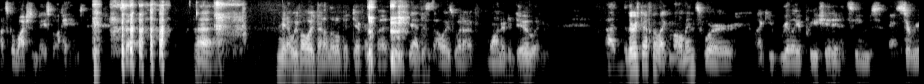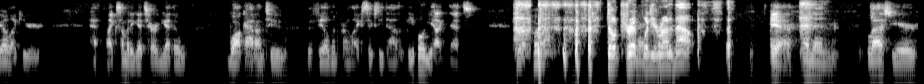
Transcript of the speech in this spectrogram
let's go watch some baseball games. So, uh, you know, we've always been a little bit different, but yeah, this is always what I've wanted to do. And uh, there's definitely like moments where like you really appreciate it. It seems surreal, like you're like somebody gets hurt and you have to walk out onto the field in front of like 60,000 people, yeah, like that's yeah, don't trip when you're running out. yeah, and then last year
